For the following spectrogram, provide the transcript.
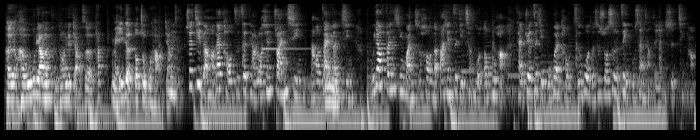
很很无聊、很普通一个角色，他每一个都做不好这样子。嗯、所以记得哈，在投资这条路先专心，然后再分心。嗯不要分心完之后呢，发现自己成果都不好，才觉得自己不会投资，或者是说是不是自己不擅长这件事情哈。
